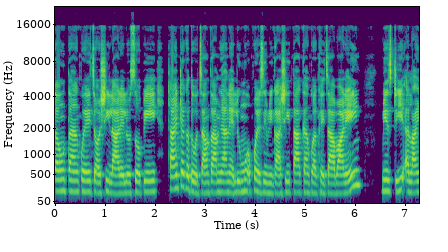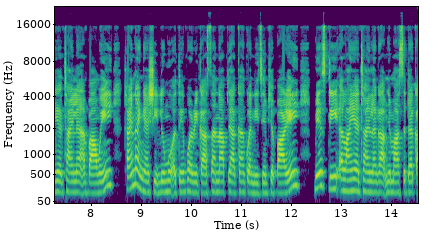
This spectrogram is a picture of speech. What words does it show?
3တန်းခွဲကျော်ရှိလာတယ်လို့ဆိုပြီးထိုင်းတက္ကသိုလ်ကျောင်းသားများနဲ့လူမှုအဖွဲ့အစည်းတွေကရှေ့သားကန့်ကွက်ခဲ့ကြပါတယ်။ Miss D Alliance Thailand အပါအဝင်ထိုင်းနိုင်ငံရှိလူမှုအသင်းဖွဲ့တွေကဆန္ဒပြကန့်ကွက်နေခြင်းဖြစ်ပါတယ်။ Miss D Alliance Thailand ကမြန်မာစစ်တပ်က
